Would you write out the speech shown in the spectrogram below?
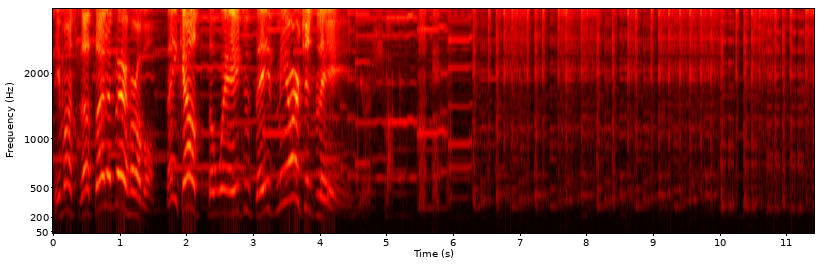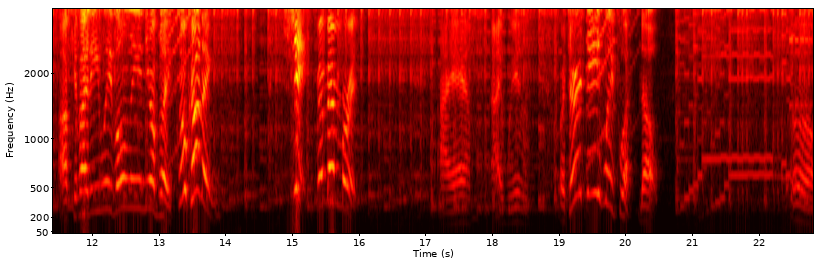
The monsters outside are very horrible. Think out the way to save me urgently. You're a schmuck. Occupy the E-Wave only in your place. So cunning! Shit! Remember it! I am. I will. Return Daveling to us! No. Oh,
